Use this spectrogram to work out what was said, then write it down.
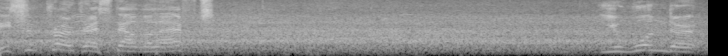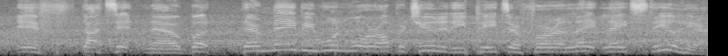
Decent progress down the left. You wonder if that's it now, but there may be one more opportunity, Peter, for a late, late steal here.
